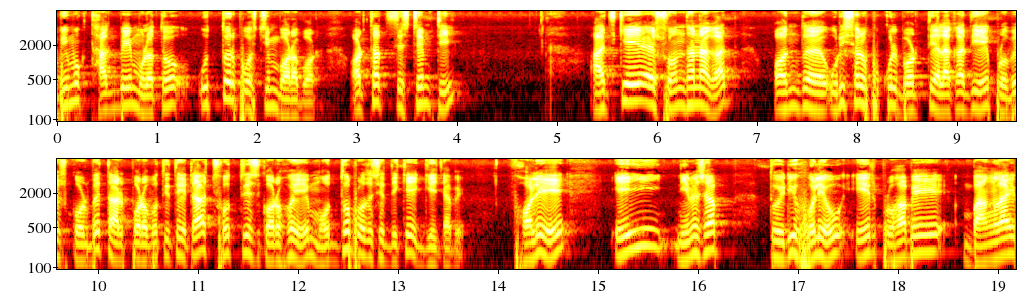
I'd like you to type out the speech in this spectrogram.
অভিমুখ থাকবে মূলত উত্তর পশ্চিম বরাবর। অর্থাৎ সিস্টেমটি আজকে সন্ধ্যা নাগাদ উড়িষ্যার উপকূলবর্তী এলাকা দিয়ে প্রবেশ করবে, তার পরবর্তীতে এটা ছত্তিশগড় হয়ে মধ্যপ্রদেশের দিকে এগিয়ে যাবে। ফলে এই নিম্নচাপ তৈরি হলেও এর প্রভাবে বাংলায়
